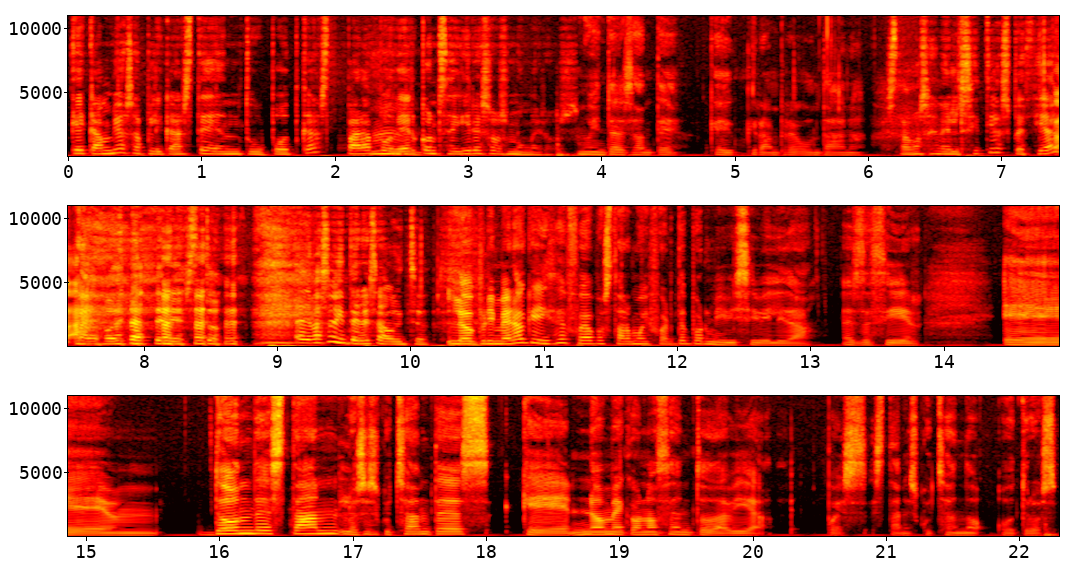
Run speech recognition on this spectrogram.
¿qué cambios aplicaste en tu podcast para poder Mm. conseguir esos números? Muy interesante. Qué gran pregunta, Ana. Estamos en el sitio especial para poder hacer esto. Además me interesa mucho. Lo primero que hice fue apostar muy fuerte por mi visibilidad. Es decir, eh, ¿dónde están los escuchantes que no me conocen todavía? Pues están escuchando otros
